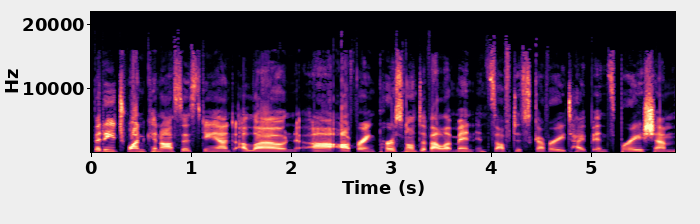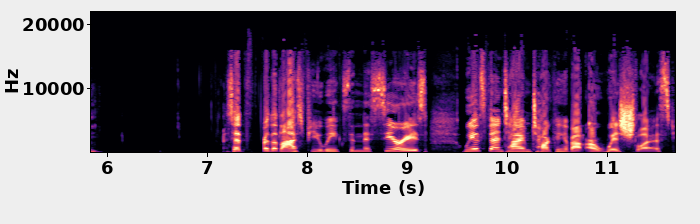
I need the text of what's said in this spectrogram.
but each one can also stand alone, uh, offering personal development and self discovery type inspiration. So, for the last few weeks in this series, we have spent time talking about our wish list.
